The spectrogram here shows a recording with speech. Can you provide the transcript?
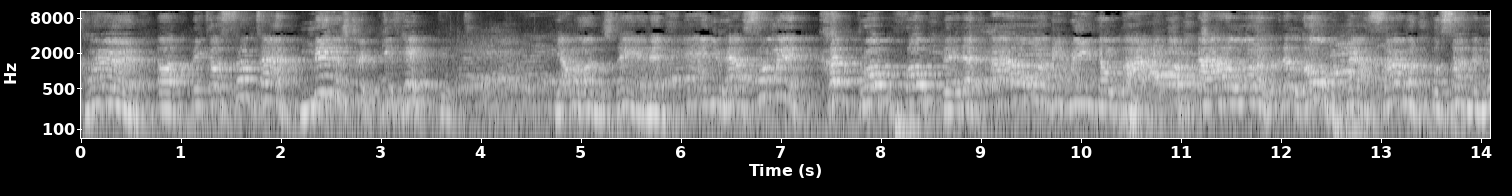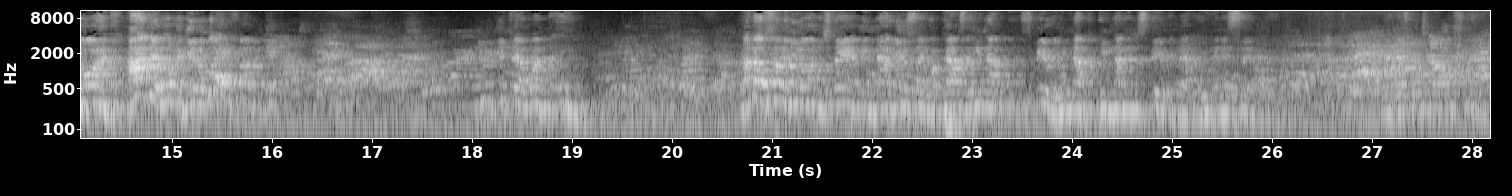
turn uh, because sometimes ministry gets hectic. Y'all don't understand that. And you have so many cutthroat folk that, that I don't want to be reading no Bible. I don't want to, let alone prepare a sermon for Sunday morning. I just want to get away from it. You get that one day. I know some of you don't understand me now. You say, well, Pastor, he's not spirit. He's not, he's not in the spirit now. He's in himself. And that's what y'all saying.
